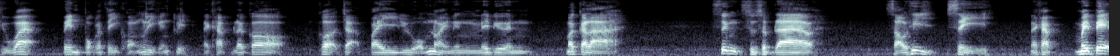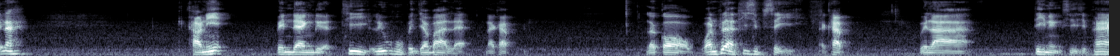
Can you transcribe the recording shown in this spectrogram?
ถือว่าเป็นปกติของลีกอังกฤษนะครับ แล้วก็ก็จะไปหลวมหน่อยหนึ่งในเดือนมกราซึ่งสุดสัปดาห์เสาร์ที่ 4 นะครับ ไม่เป๊ะนะ คราวนี้ เป็นแดงเดือดที่ลิเวอร์พูลเป็นเจ้าบ้านแล้วนะครับ แล้วก็วันพฤหัสที่ 14 นะครับ เวลาตีหนึ่งสี่สิบห้า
